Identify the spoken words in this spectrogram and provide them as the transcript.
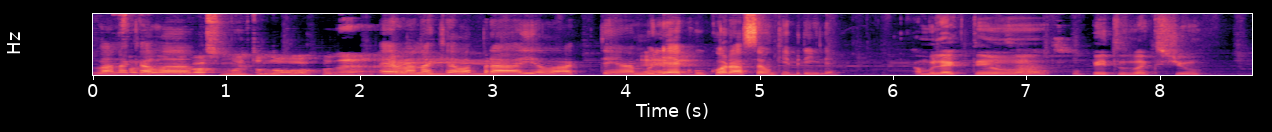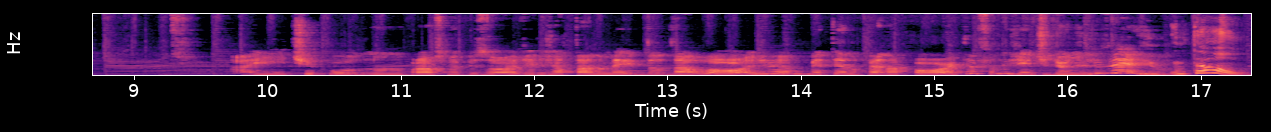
Lá fazendo um naquela. negócio muito louco, né? É, lá Aí- naquela praia lá que tem a mulher É. com o coração que brilha. A mulher que tem o, o peito do Max Steel. Aí, tipo, no, no próximo episódio ele já tá no meio do- da loja, metendo o pé na porta. Eu falei, gente, de onde ele veio? Então,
